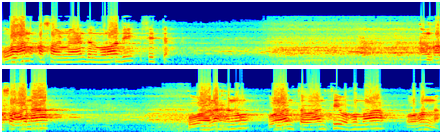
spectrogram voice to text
وأنقص مما عند المرادي ستة. أنقص أنا ونحن وأنت وأنت وهما وهن.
